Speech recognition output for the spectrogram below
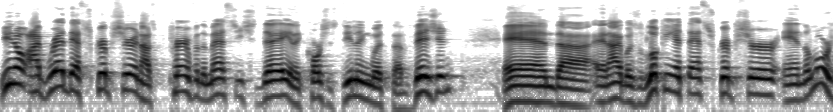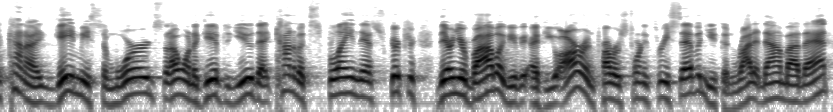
you know, I've read that scripture and I was preparing for the message today, and of course, it's dealing with a vision. And, uh, and I was looking at that scripture, and the Lord kind of gave me some words that I want to give to you that kind of explain that scripture. There in your Bible, if you, if you are in Proverbs 23 7, you can write it down by that.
